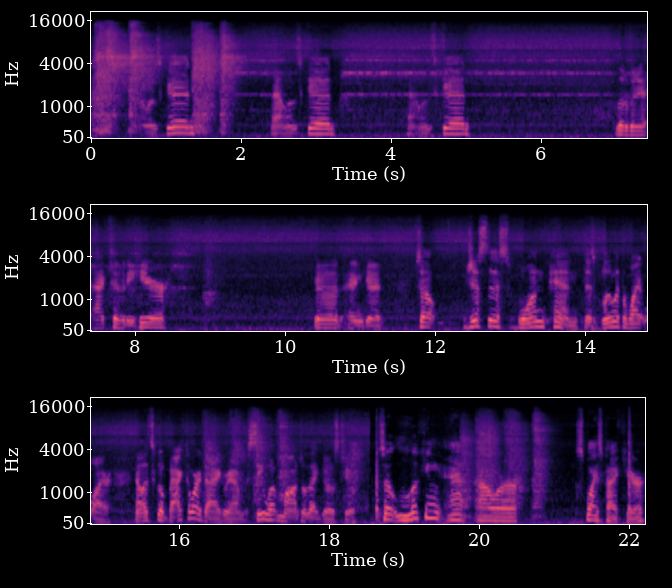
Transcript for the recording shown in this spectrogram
That one's good. That one's good. That one's good. A little bit of activity here. Good and good. So just this one pin, this blue with the white wire. Now let's go back to our diagram, see what module that goes to. So looking at our splice pack here.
